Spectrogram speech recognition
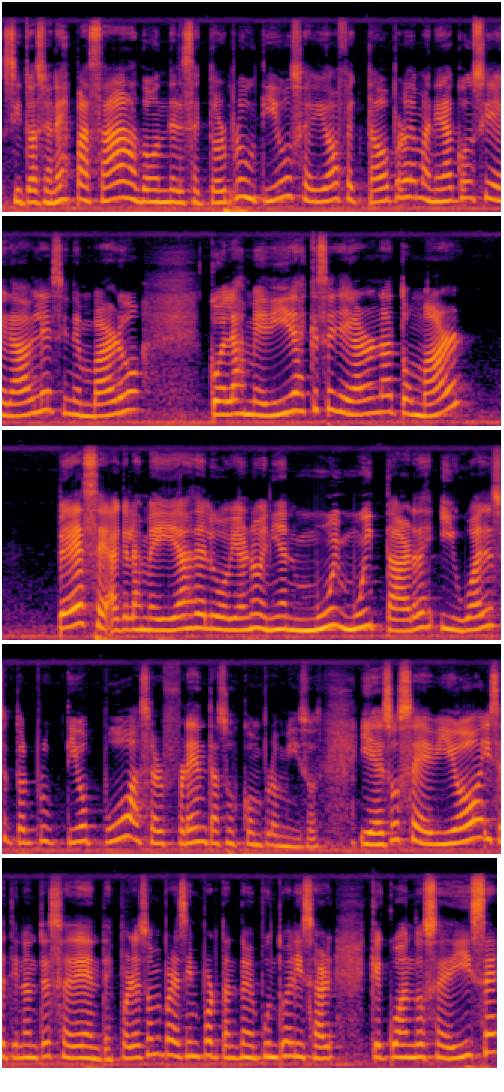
situaciones pasadas donde el sector productivo se vio afectado, pero de manera considerable, sin embargo, con las medidas que se llegaron a tomar, pese a que las medidas del gobierno venían muy, muy tarde, igual el sector productivo pudo hacer frente a sus compromisos. Y eso se vio y se tiene antecedentes. Por eso me parece importante puntualizar que cuando se dice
